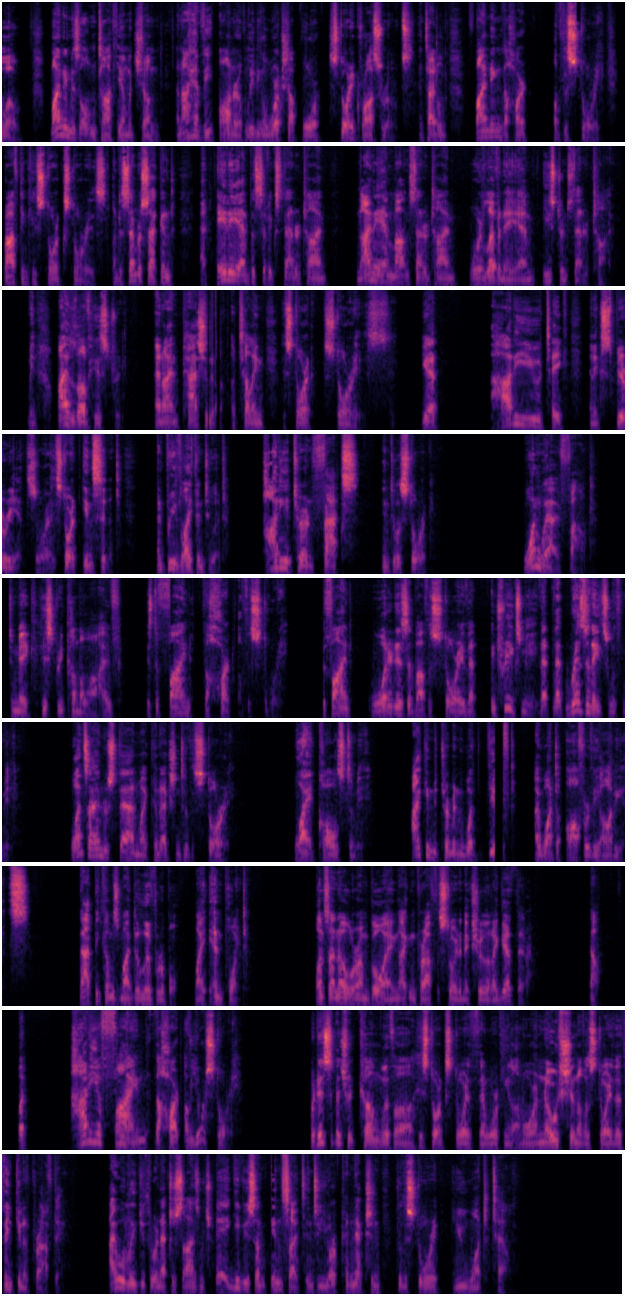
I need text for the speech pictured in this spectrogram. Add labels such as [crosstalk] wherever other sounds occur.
Hello, my name is Alton Takiyama-Chung, and I have the honor of leading a workshop for Story Crossroads entitled Finding the Heart of the Story Crafting Historic Stories on December 2nd at 8 a.m. Pacific Standard Time, 9 a.m. Mountain Standard Time, or 11 a.m. Eastern Standard Time. I mean, I love history, and I'm passionate about telling historic stories. Yet, how do you take an experience or a historic incident and breathe life into it? How do you turn facts into a story? One way I've found to make history come alive is to find the heart of the story, to find what it is about the story that intrigues me, that, that resonates with me. Once I understand my connection to the story, why it calls to me, I can determine what gift I want to offer the audience. That becomes my deliverable, my endpoint. Once I know where I'm going, I can craft the story to make sure that I get there. Now, but how do you find the heart of your story? Participants should come with a historic story that they're working on or a notion of a story they're thinking of crafting. I will lead you through an exercise which may give you some insights into your connection to the story you want to tell.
